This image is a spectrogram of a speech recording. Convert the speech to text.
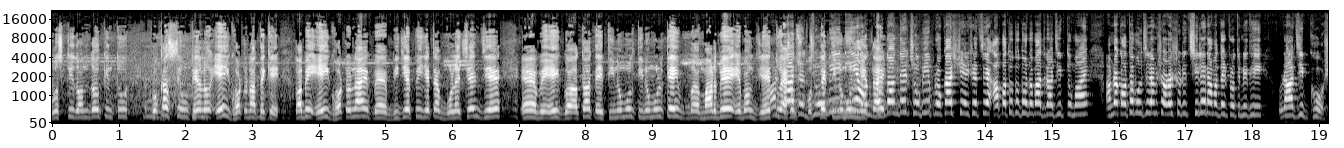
গোষ্ঠী দ্বন্দ্ব কিন্তু প্রকাশ্যে উঠে এলো এই ঘটনা থেকে। তবে এই ঘটনায় বিজেপি যেটা বলেছেন যে এই অর্থাৎ এই তৃণমূল তৃণমূলকেই মারবে এবং যেহেতু এখন প্রত্যেক তৃণমূল নেতাই ছবি প্রকাশ্যে এসেছে। আপাতত ধন্যবাদ রাজীব তোমায়। আমরা কথা বলছিলাম সরাসরি ছিলেন আমাদের প্রতিনিধি রাজীব ঘোষ।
